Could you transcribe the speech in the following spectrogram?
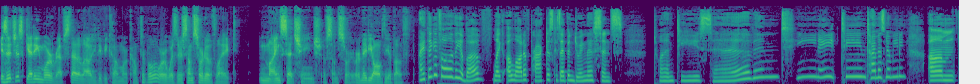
Is it just getting more reps that allowed you to become more comfortable, or was there some sort of like mindset change of some sort, or maybe all of the above? I think it's all of the above. Like a lot of practice because I've been doing this since 2017, 18. Time has no meaning. Um,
